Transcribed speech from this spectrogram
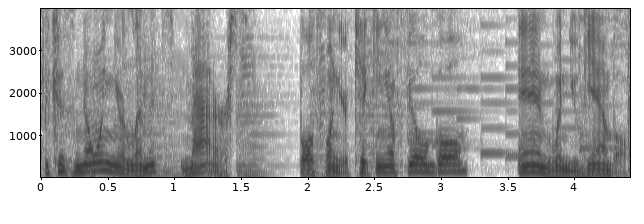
Because knowing your limits matters, both when you're kicking a field goal and when you gamble.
